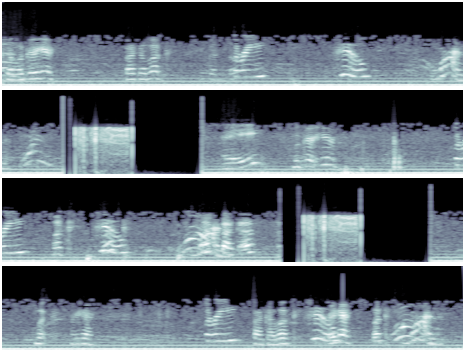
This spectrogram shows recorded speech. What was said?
Becca, look right here. Becca, look. Three, two, one. One. Hey, Look right here. three, Look. two, Look, one. Becca. Look, right here. Three, Becca, look. two, Right here. Look. one.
